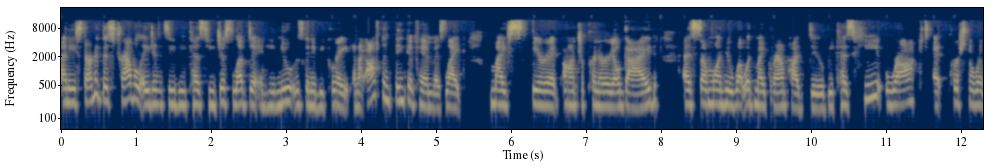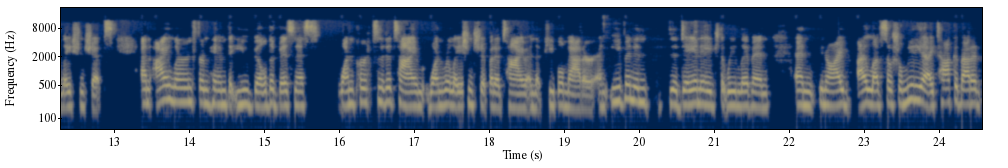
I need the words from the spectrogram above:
And he started this travel agency because he just loved it and he knew it was going to be great. And I often think of him as like my spirit entrepreneurial guide as someone who, what would my grandpa do? Because he rocked at personal relationships. And I learned from him that you build a business one person at a time, one relationship at a time, and that people matter. And even in the day and age that we live in, and you know, I I love social media. I talk about it.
